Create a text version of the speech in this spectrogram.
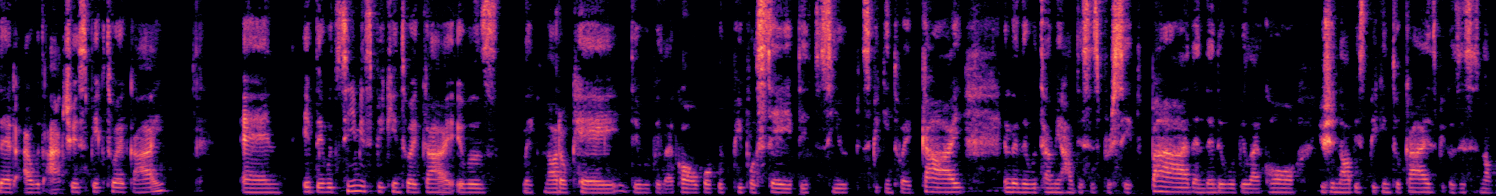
that I would actually speak to a guy. And if they would see me speaking to a guy, it was like not okay. They would be like, "Oh, what would people say if they see you speaking to a guy?" And then they would tell me how this is perceived bad. And then they would be like, "Oh, you should not be speaking to guys because this is not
